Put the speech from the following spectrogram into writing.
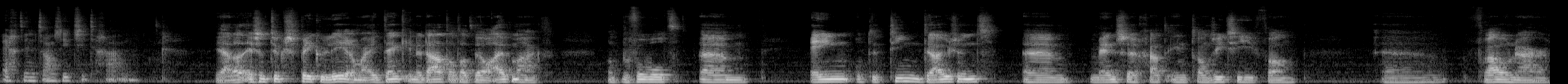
echt in transitie te gaan? Ja, dat is natuurlijk speculeren, maar ik denk inderdaad dat dat wel uitmaakt. Want bijvoorbeeld um, 1 op de 10.000 ehm, mensen gaat in transitie van uh, vrouw naar.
